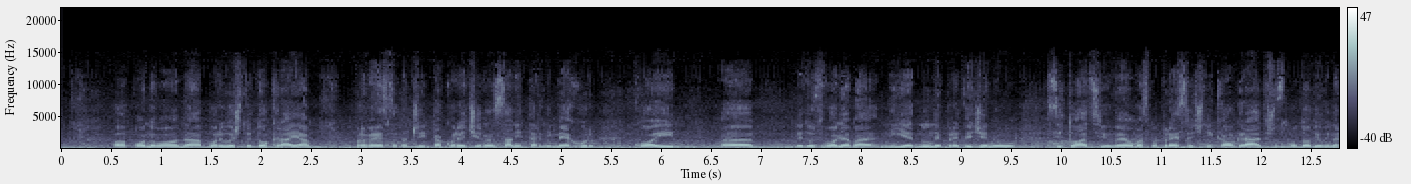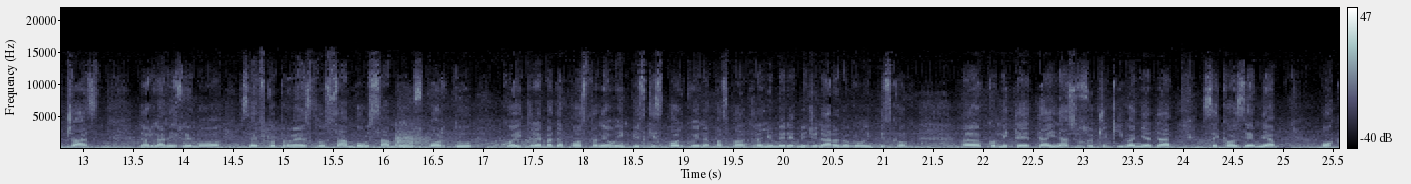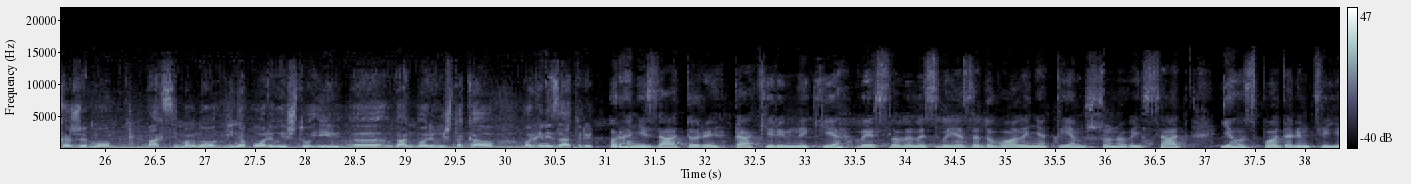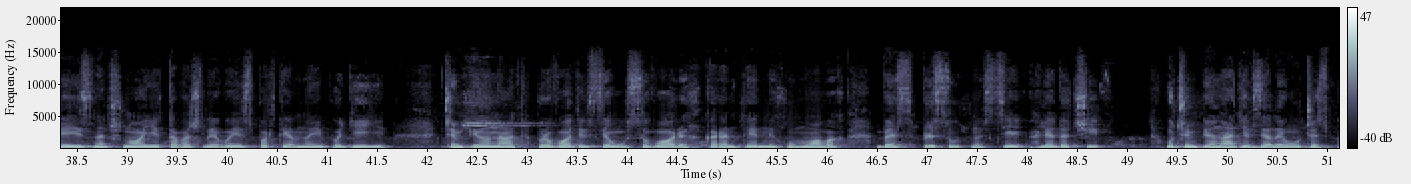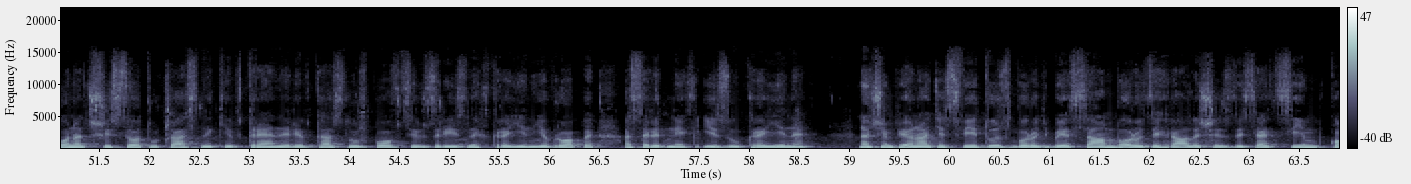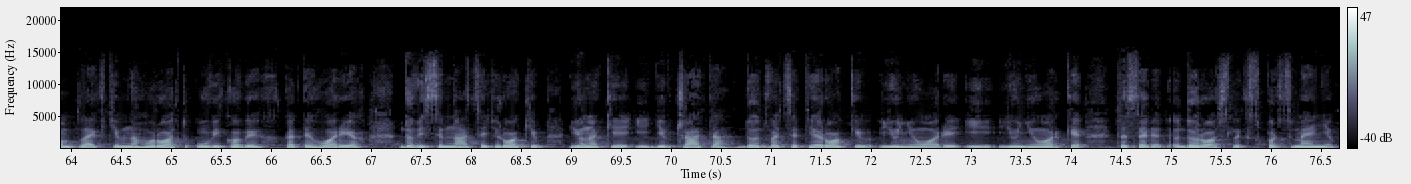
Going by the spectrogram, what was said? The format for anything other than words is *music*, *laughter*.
o, ponovo na borilište do kraja prvenstva. Znači, tako reći, jedan sanitarni mehur koji o, ne dozvoljava ni jednu nepredviđenu situaciju. Veoma smo presrećni kao grad što smo dobili na čast da organizujemo svetsko prvenstvo u sambo, u sambo u sportu koji treba da postane olimpijski sport koji je na posmatranju Međunarodnog olimpijskog komiteta i naše su očekivanja da se kao zemlja pokažemo maksimalno і на борилищу, і ван борилища kao організаторі. Організатори та керівники висловили своє задоволення тим, що новий сад є господарем цієї значної та важливої спортивної події. Чемпіонат проводився у суворих карантинних умовах без присутності глядачів. У чемпіонаті взяли участь понад 600 учасників, тренерів та службовців з різних країн Європи, а серед них із України. На чемпіонаті світу з боротьби самбо розіграли 67 комплектів нагород у вікових категоріях до 18 років, юнаки і дівчата до 20 років, юніори і юніорки та серед дорослих спортсменів.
